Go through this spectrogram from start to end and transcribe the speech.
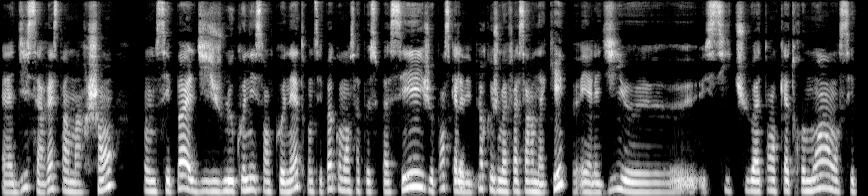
Elle a dit, ça reste un marchand on ne sait pas, elle dit je le connais sans connaître, on ne sait pas comment ça peut se passer. Je pense qu'elle avait peur que je me fasse arnaquer et elle a dit euh, si tu attends quatre mois, on ne sait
